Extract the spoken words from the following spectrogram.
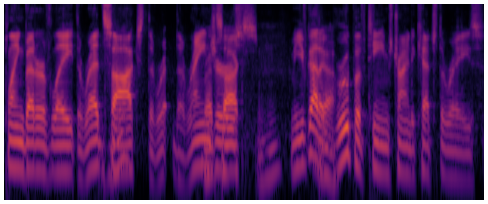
playing better of late. The Red Sox, the Ra- the Rangers. Sox, mhm. I mean, you've got a Yeah. group of teams trying to catch the Rays.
